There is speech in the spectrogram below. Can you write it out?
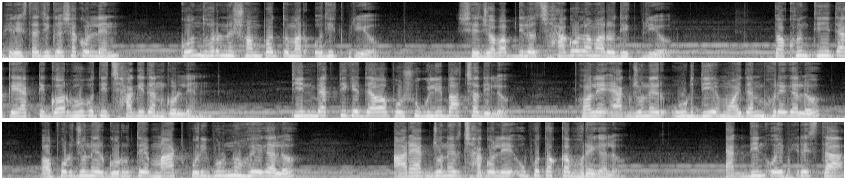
ফেরেস্তা জিজ্ঞাসা করলেন, কোন ধরনের সম্পদ তোমার অধিক প্রিয়? সে জবাব দিল, ছাগল আমার অধিক প্রিয়। তখন তিনি তাকে একটি গর্ভবতী ছাগি দান করলেন। তিন ব্যক্তিকে দেওয়া পশুগুলি বাচ্চা দিল। ফলে একজনের উট দিয়ে ময়দান ভরে গেল, অপরজনের গরুতে মাঠ পরিপূর্ণ হয়ে গেল, আর একজনের ছাগলে উপত্যকা ভরে গেল। একদিন ওই ফেরেস্তা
